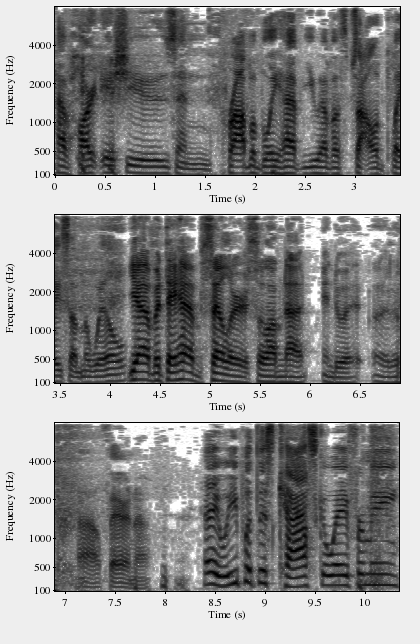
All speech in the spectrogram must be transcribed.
have heart issues and probably have you have a solid place on the will? Yeah, but they have cellars, so I'm not into it. Oh, fair enough. Hey, will you put this cask away for me?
